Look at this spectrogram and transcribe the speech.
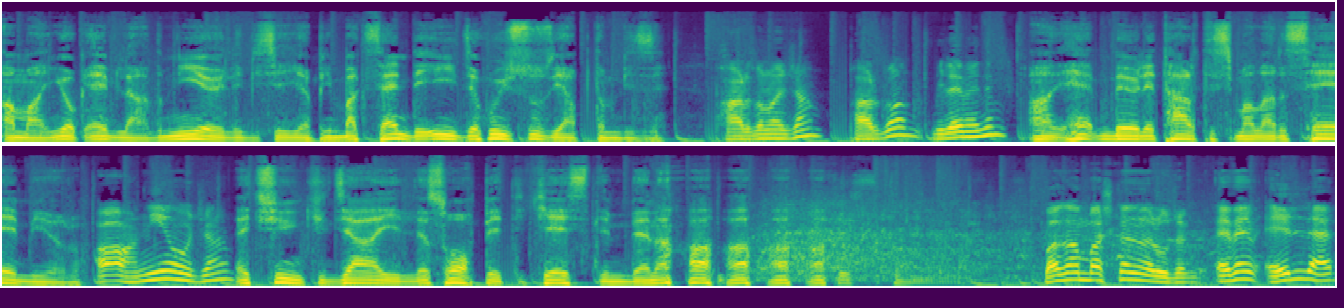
Aman yok evladım niye öyle bir şey yapayım bak sen de iyice huysuz yaptın bizi. Pardon hocam. Pardon bilemedim. Ay, hep böyle tartışmaları sevmiyorum. Ah niye hocam? E çünkü cahille sohbeti kestim ben. Bakalım başka neler olacak. Efendim eller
